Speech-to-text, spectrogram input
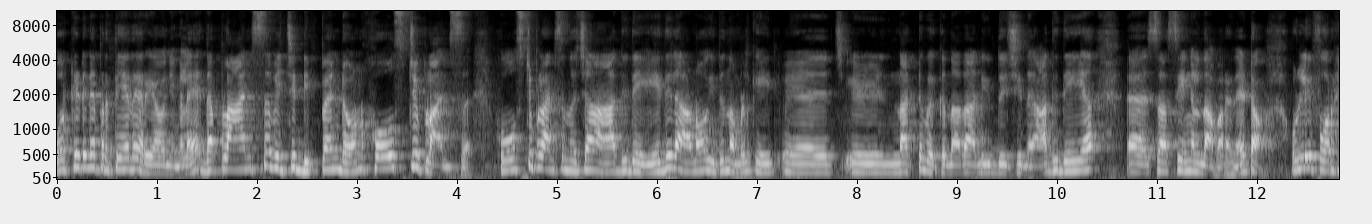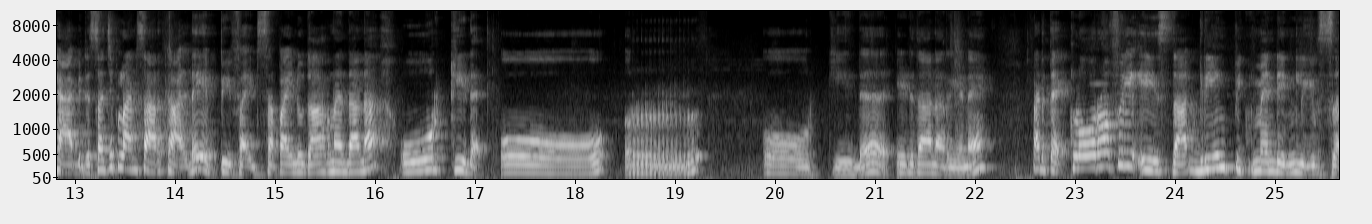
ഓർക്കിഡിൻ്റെ പ്രത്യേകത അറിയാമോ നിങ്ങളെ the plants which depend on host plants host plants എന്ന് വെച്ചാൽ ആതിഥ ഏതിലാണോ ഇത് നമ്മൾ നട്ട് വെക്കുന്നത് അതാണ് ഉദ്ദേശിക്കുന്നത് ആതിഥേയ സസ്യങ്ങൾ എന്നാണ് പറയുന്നത് കേട്ടോ only for habit such plants are called epiphytes അപ്പം അതിൻ്റെ ഉദാഹരണം എന്താണ് ഓർക്കിഡ് ഓ ഓർക്കിഡ് എഴുതാൻ അറിയണേ അടുത്ത chlorophyll is the green pigment in leaves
